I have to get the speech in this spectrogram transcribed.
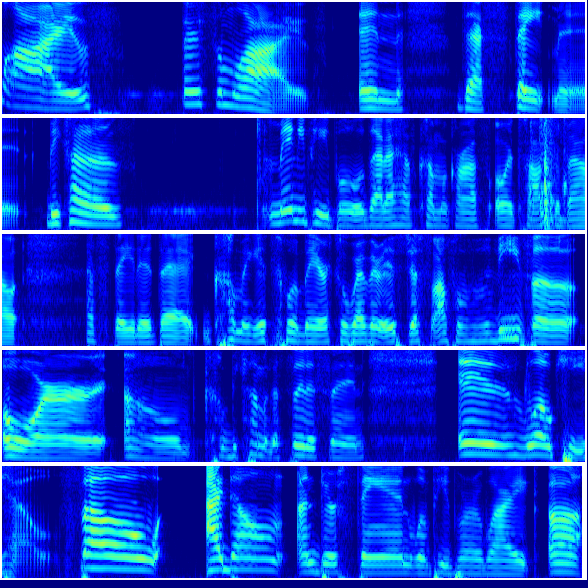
lies. There's some lies in that statement because many people that I have come across or talked about have stated that coming into America, whether it's just off of a visa or um, becoming a citizen, is low key hell. So I don't understand when people are like, ugh,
